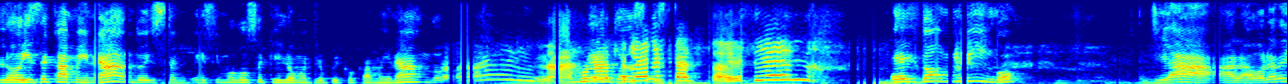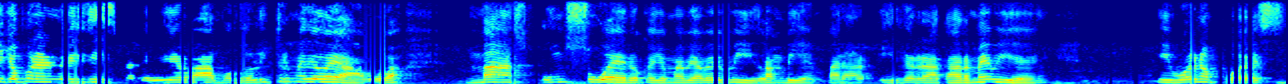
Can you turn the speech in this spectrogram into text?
lo hice caminando, hice- hicimos 12 kilómetros y pico caminando. Nah, es una Entonces- atleta, estoy diciendo. El domingo, ya a la hora de yo ponerme el disco, que como dos litros y medio de agua, más un suero que yo me había bebido también para hidratarme bien. Y bueno, pues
